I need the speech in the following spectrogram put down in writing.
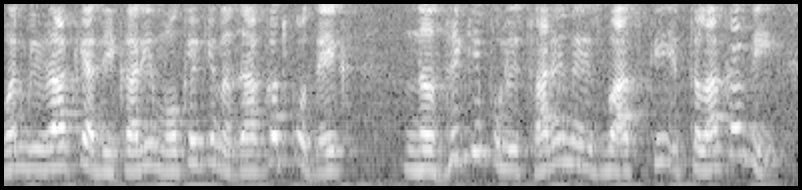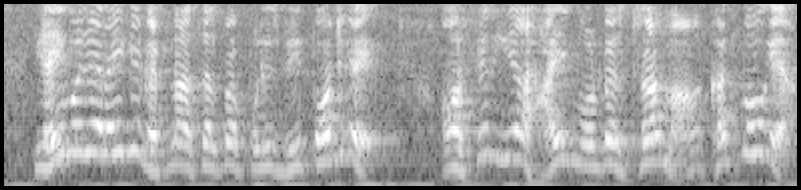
वन विभाग के अधिकारी मौके की नजाकत को देख नजदीकी पुलिस थाने में इस बात की इतला कर दी। यही वजह रही कि घटनास्थल पर पुलिस भी पहुँच गए और फिर यह हाई वोल्टेज ड्रामा खत्म हो गया।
